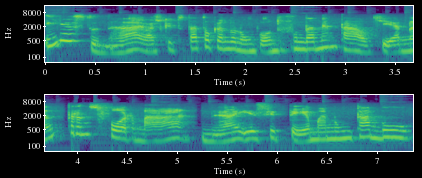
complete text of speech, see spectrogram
Isso, né? Eu acho que tu está tocando num ponto fundamental, que é não transformar né, esse tema num tabu.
